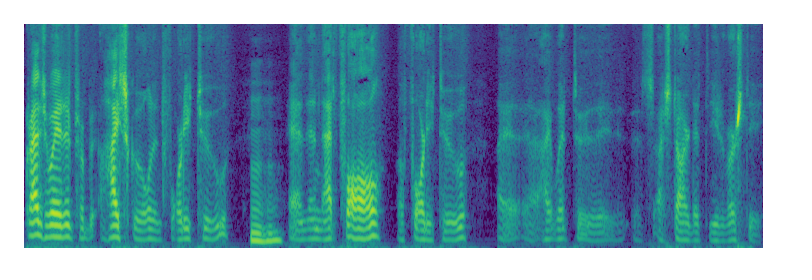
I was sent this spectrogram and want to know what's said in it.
graduated from high school in '42, mm-hmm. and then that fall of '42, I, I, went to the I started at the university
